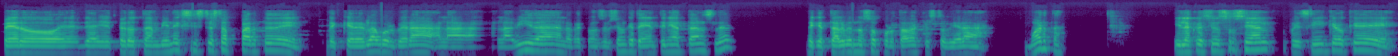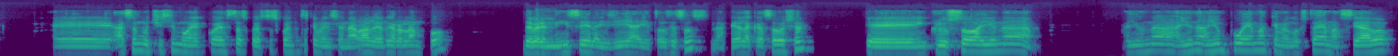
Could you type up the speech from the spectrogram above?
Pero, eh, de- pero también existe esta parte de, de quererla volver a, a la, a la vida, a la reconstrucción que también tenía Tanzler, de que tal vez no soportaba que estuviera muerta. Y la cuestión social, pues sí, creo que eh, hace muchísimo eco a estos, a estos cuentos que mencionaba de Edgar Allan Poe, de Berenice, la Igía y todos esos, la que de la casa Usher, que incluso hay una, hay una, hay una, hay un poema que me gusta demasiado,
